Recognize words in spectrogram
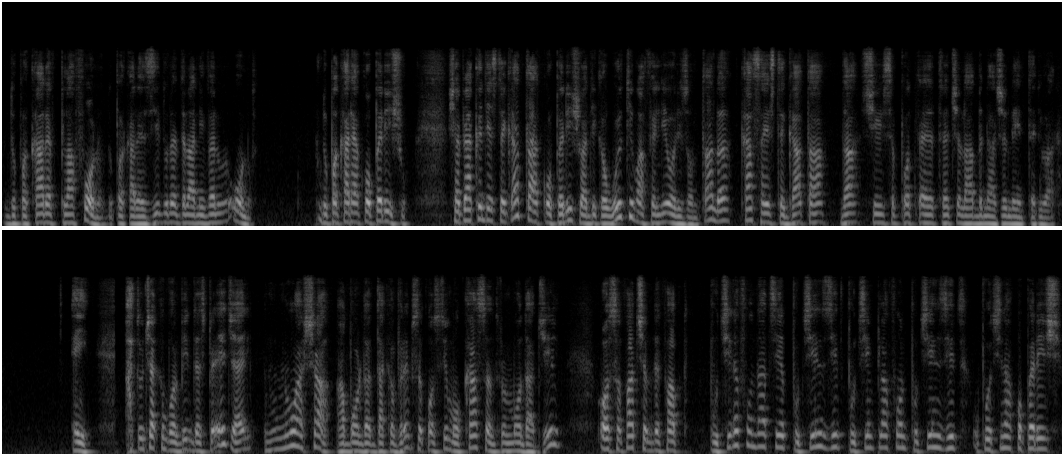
după care plafonul, după care zidurile de la nivelul 1, după care acoperișul. Și abia când este gata acoperișul, adică ultima felie orizontală, casa este gata da, și se poate trece la amenajările interioare. Ei, atunci când vorbim despre agile, nu așa abordăm. Dacă vrem să construim o casă într-un mod agil, o să facem, de fapt, puțină fundație, puțin zid, puțin plafon, puțin zid, puțin acoperiș,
